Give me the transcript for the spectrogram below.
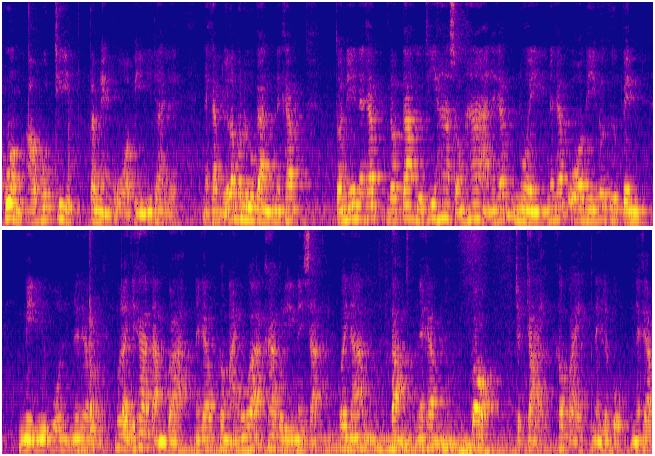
พ่วงเอาพุทที่ตำแหน่ง ORP นี้ได้เลย นะครับเดี๋ยวเรามาดูกันนะครับ ตอนนี้นะครับเราตั้งอยู่ที่ 525 นะครับหน่วยนะครับ ORP ก็คือเป็นมิลลิโวลต์นะครับ เมื่อไหร่ที่ค่าต่ำกว่านะครับ ก็หมายความว่าค่าคลอรีนในสระว่ายน้ำต่ำนะครับ ก็จะจ่ายเข้าไปในระบบนะครับ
